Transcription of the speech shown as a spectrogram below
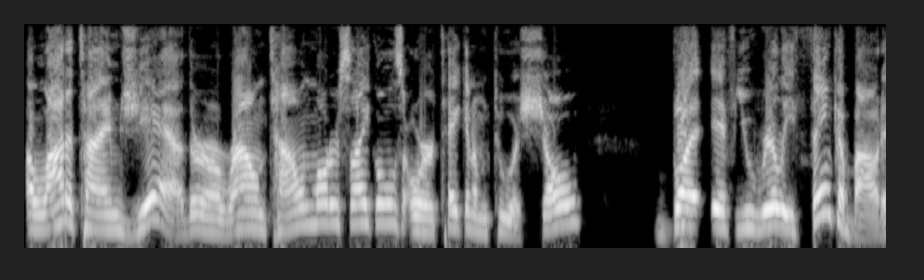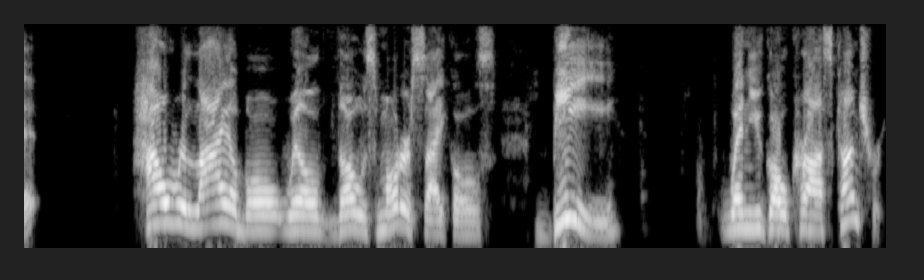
a lot of times, yeah, they're around town motorcycles or taking them to a show. But if you really think about it, how reliable will those motorcycles be when you go cross country?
